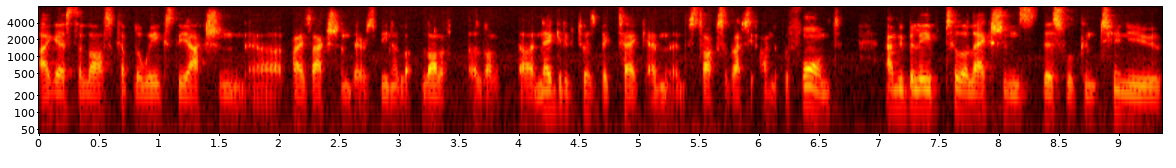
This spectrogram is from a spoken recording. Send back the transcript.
I guess, the last couple of weeks, the action, uh, price action. There's been a lot, of a lot of uh, negative towards big tech, and, and, the stocks have actually underperformed. And we believe till elections, this will continue.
